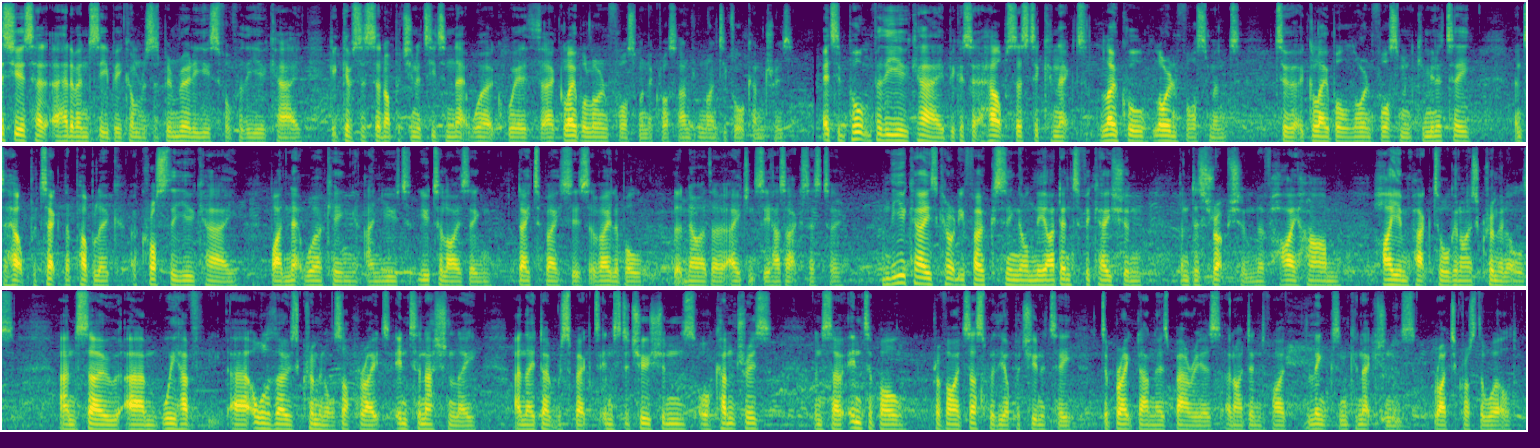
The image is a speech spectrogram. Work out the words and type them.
This year's Head of NCB conference has been really useful for the UK. It gives us an opportunity to network with uh, global law enforcement across 194 countries. It's important for the UK because it helps us to connect local law enforcement to a global law enforcement community and to help protect the public across the UK by networking and ut utilising databases available that no other agency has access to. And the UK is currently focusing on the identification and disruption of high harm high impact organised criminals and so um, we have uh, all of those criminals operate internationally and they don't respect institutions or countries and so Interpol provides us with the opportunity to break down those barriers and identify links and connections right across the world.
